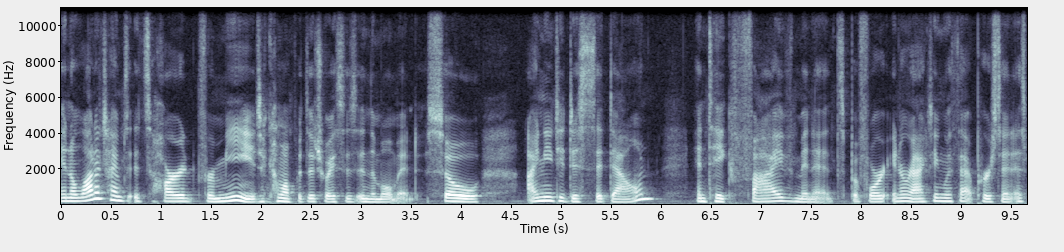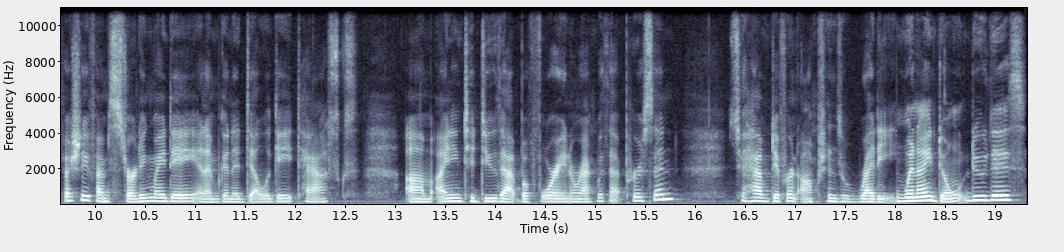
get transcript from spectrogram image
and a lot of times it's hard for me to come up with the choices in the moment. So I need to just sit down and take five minutes before interacting with that person, especially if I'm starting my day and I'm going to delegate tasks. Um, I need to do that before I interact with that person to have different options ready. When I don't do this,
